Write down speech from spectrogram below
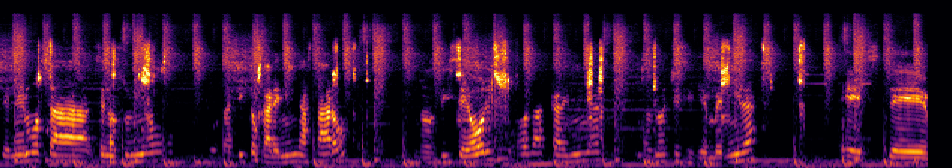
Tenemos a, se nos unió un ratito Karenina Zaro, nos dice Oli, hola Karenina, buenas noches y bienvenida. Este,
